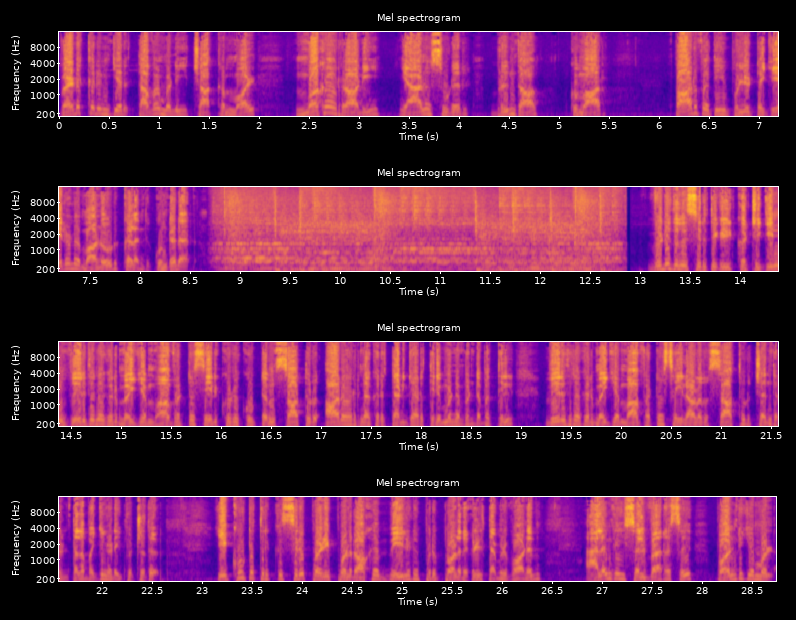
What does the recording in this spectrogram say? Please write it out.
வழக்கறிஞர் தவமணி சாக்கம்மாள் மகாராணி ஞானசுடர் பிருந்தா குமார் பார்வதி உள்ளிட்ட ஏராளமானோர் கலந்து கொண்டனர். விடுதலை சிறுத்தைகள் கட்சியின் விருதுநகர் மைய மாவட்ட செயற்குழு கூட்டம் சாத்தூர் ஆர் ஆர் நகர் தனியார் திருமண மண்டபத்தில் விருதுநகர் மைய மாவட்ட செயலாளர் சாத்தூர் சந்திரன் தலைமையில் நடைபெற்றது. இக்கூட்டத்திற்கு சிறப்பு அழைப்பாளராக மேலிட பொறுப்பாளர்கள் தமிழ்வாணன் அலங்கை செல்வ அரசு பாண்டியம்மாள்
